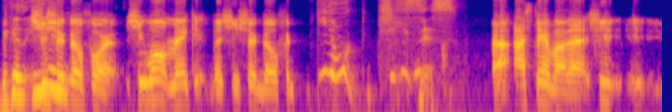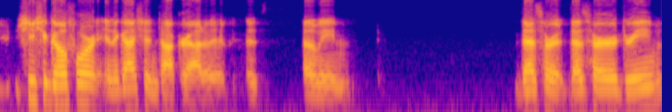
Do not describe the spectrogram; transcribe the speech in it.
Because even, she should go for it. She won't make it, but she should go for. You don't, Jesus. I, I stand by that. She she should go for it, and the guy shouldn't talk her out of it. Because, I mean, that's her that's her dream,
